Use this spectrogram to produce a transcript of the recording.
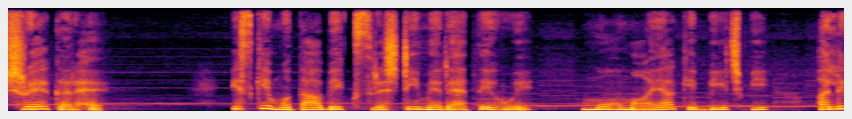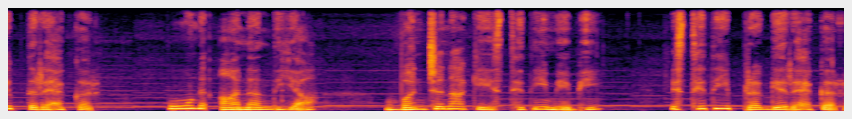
श्रेयकर है। इसके मुताबिक सृष्टि में रहते हुए मोह माया के बीच भी अलिप्त रहकर पूर्ण आनंद या वंचना की स्थिति में भी स्थिति प्रज्ञ रहकर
